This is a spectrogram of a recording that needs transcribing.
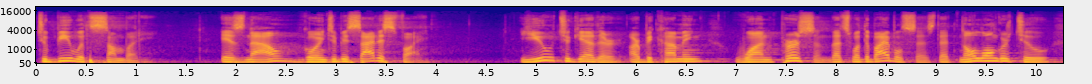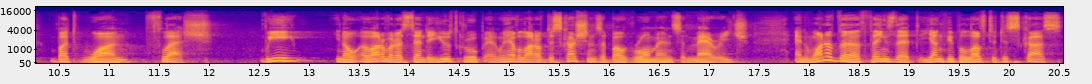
to be with somebody is now going to be satisfied. You together are becoming one person. That's what the Bible says, that no longer two, but one flesh. We, you know, a lot of us attend a youth group and we have a lot of discussions about romance and marriage. And one of the things that young people love to discuss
